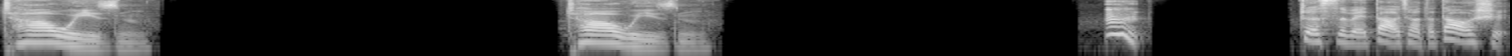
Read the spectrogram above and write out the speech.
Taoism. Taoism. 嗯，这四位道教的道士。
